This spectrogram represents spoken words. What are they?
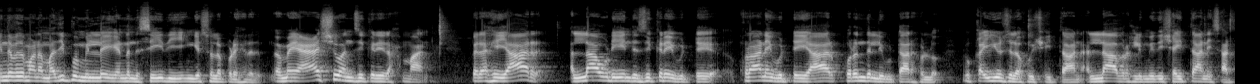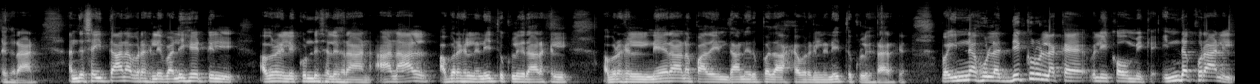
எந்த விதமான மதிப்பும் இல்லை என்ற இந்த செய்தி இங்கே சொல்லப்படுகிறது. நம்ம ஆஷு அன் ஜிக்ரி ரஹ்மான். பிறகு யார் அல்லாவுடைய இந்த சிக்கரை விட்டு குரானை விட்டு யார் புறந்தள்ளி விட்டார்களோ கையூசிலகு ஷைத்தான். அல்லாஹ் அவர்கள் மீது ஷைத்தானை சாட்டுகிறான். அந்த ஷைத்தான் அவர்களை வழிகேட்டில் அவர்களை கொண்டு செல்கிறான். ஆனால் அவர்கள் நினைத்துக் கொள்கிறார்கள் அவர்கள் நேரான பாதையில் தான் இருப்பதாக அவர்கள் நினைத்துக் கொள்கிறார்கள். இப்போ இன்னகுல திக்ருல்லக்க வெளி கௌமிக்க இந்த குரானில்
